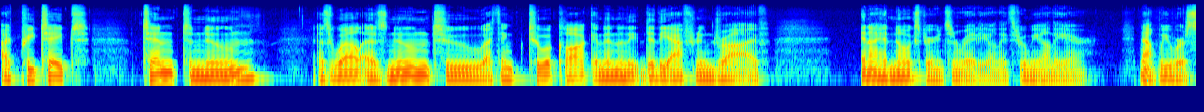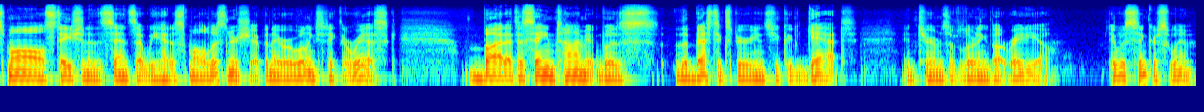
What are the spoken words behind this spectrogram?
I pre taped 10 to noon, as well as noon to, I think, 2 o'clock, and then did the afternoon drive. And I had no experience in radio, and they threw me on the air. Now, we were a small station in the sense that we had a small listenership, and they were willing to take the risk. But at the same time, it was the best experience you could get in terms of learning about radio. It was sink or swim.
